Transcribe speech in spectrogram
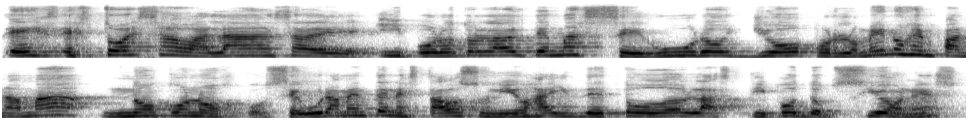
es, toda esa balanza de, y por otro lado el tema seguro, yo por lo menos en Panamá no conozco, seguramente en Estados Unidos hay de todos los tipos de opciones,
